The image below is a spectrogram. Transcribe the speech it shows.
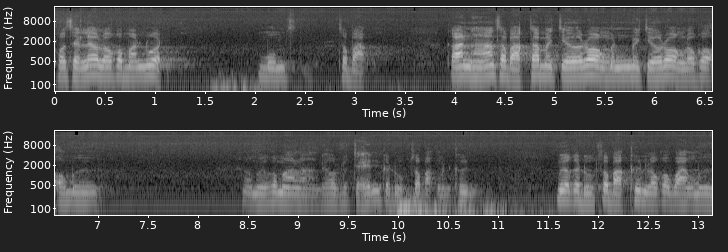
พอเสร็จแล้วเราก็มานวดมุมสะบัก การหาสะบักถ้าไม่เจอร่องมันไม่เจอร่องเราก็เอามือ เอามือเข้ามาละเราจะเห็นกระดูกสะบักมันขึ้น เมื่อกระดูกสะบักขึ้นเราก็วางมือ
